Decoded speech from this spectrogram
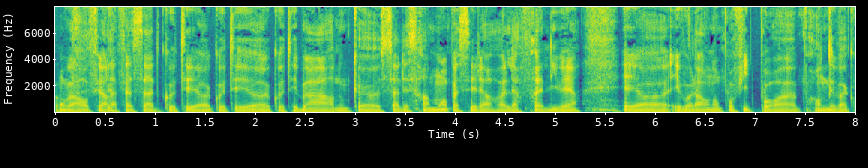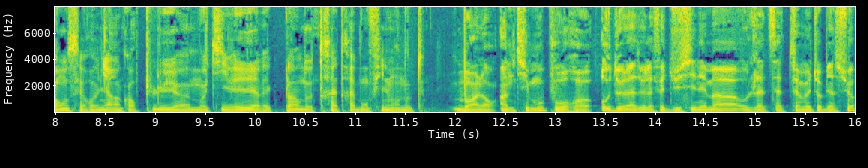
on va refaire la façade côté euh, côté euh, côté bar. Donc euh, ça laissera moins passer l'air l'air frais de l'hiver. Et, euh, et voilà, on en profite pour euh, prendre des vacances et revenir encore plus euh, motivé avec plein d'autres très très bons films en août. Bon alors un petit mot pour euh, au-delà de la fête du cinéma, au-delà de cette fermeture bien sûr,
